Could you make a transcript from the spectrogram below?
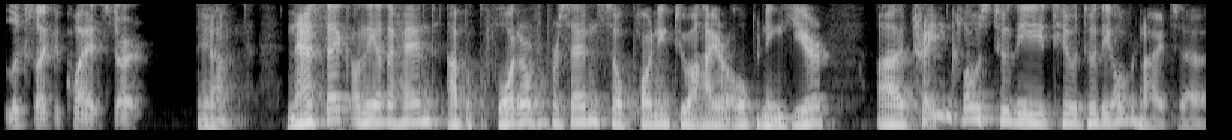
looks like a quiet start. Yeah. Nasdaq, on the other hand, up a quarter of a percent, so pointing to a higher opening here, uh, trading close to the to to the overnight uh,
